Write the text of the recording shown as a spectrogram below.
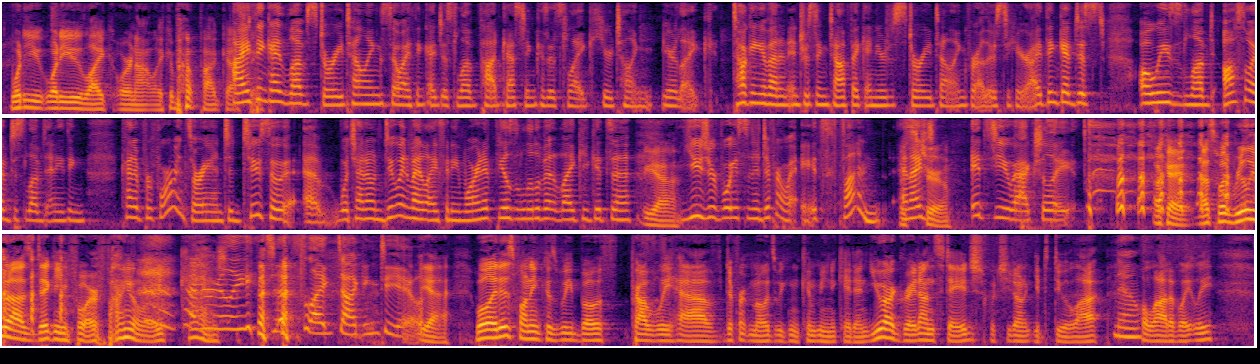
What do you What do you like or not like about podcasting? I think I love storytelling, so I think I just love podcasting because it's like you're telling, you're like talking about an interesting topic and you're just storytelling for others to hear. I think I've just always loved. Also, I've just loved anything kind of performance oriented too. So, uh, which I don't do in my life anymore, and it feels a little bit like you get to Yeah. use your voice in a different way. It's fun, and I It's true. it's you actually. okay, that's what really what I was digging for. Finally, I really just like talking to you. Yeah. Well, it is funny because we both probably have different modes we can communicate in. You are great on stage, which you don't get to do a lot, No. a lot of lately.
